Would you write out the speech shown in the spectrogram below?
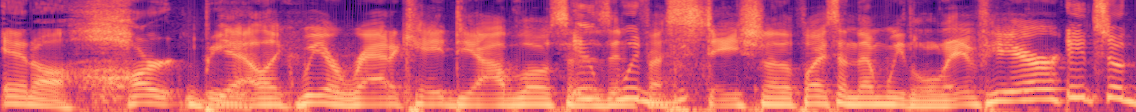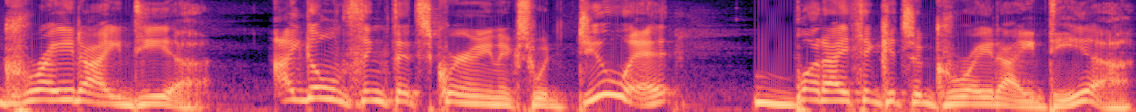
in a heartbeat. Yeah, like we eradicate Diablos and It his would be- infestation of the place, and then we live here. It's a great idea. I don't think that Square Enix would do it, but I think it's a great idea.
